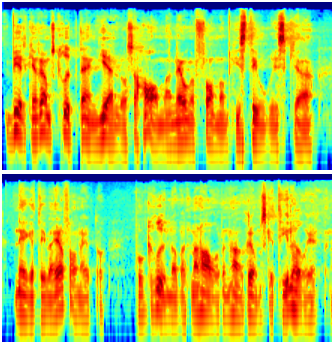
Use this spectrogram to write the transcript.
vilken romsk grupp det än gäller så har man någon form av historiska negativa erfarenheter på grund av att man har den här romska tillhörigheten.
